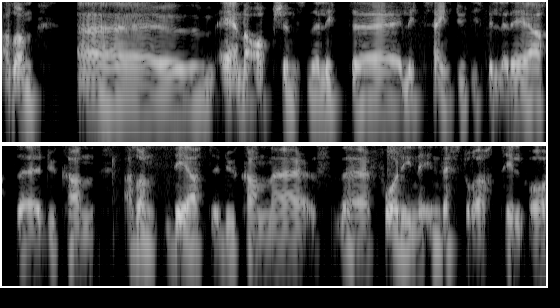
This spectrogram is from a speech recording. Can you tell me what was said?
Altså Uh, En av optionsene litt, uh, litt seint ute i spillet, det er at uh, du kan Altså, det at du kan få dine investorer til å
